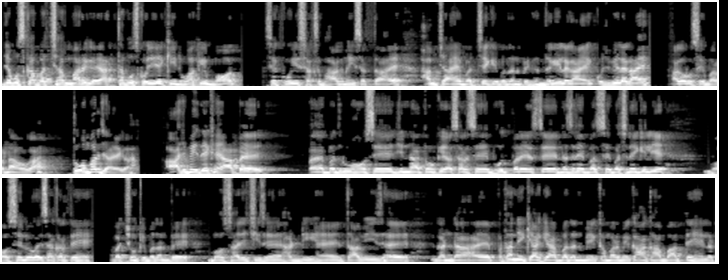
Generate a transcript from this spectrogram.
जब उसका बच्चा मर गया, तब उसको ये यकीन हुआ कि मौत से कोई शख्स भाग नहीं सकता है। हम चाहे बच्चे के बदन पे गंदगी लगाएँ, कुछ भी लगाएँ, अगर उसे मरना होगा तो वो मर जाएगा। आज भी देखें आप बदरूहों से, जिन्नातों के असर से, भूत परे से नज़र बद से बचने के लिए बहुत से लोग ऐसा करते हैं। बच्चों के बदन पे बहुत सारी चीज़ें, हड्डी हैं, तावीज़ है, गंडा है, पता नहीं क्या क्या बदन में, कमर में कहाँ कहाँ बांधते हैं लट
